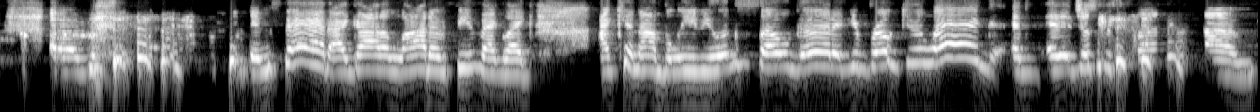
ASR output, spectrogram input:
um, instead, I got a lot of feedback like, I cannot believe you look so good and you broke your leg. And, and it just was fun um,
